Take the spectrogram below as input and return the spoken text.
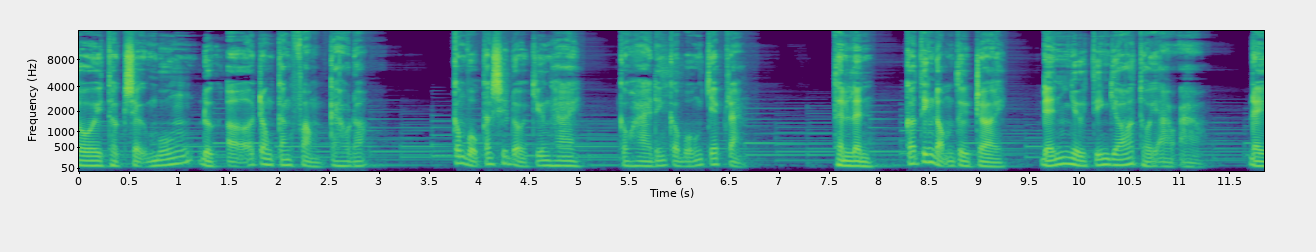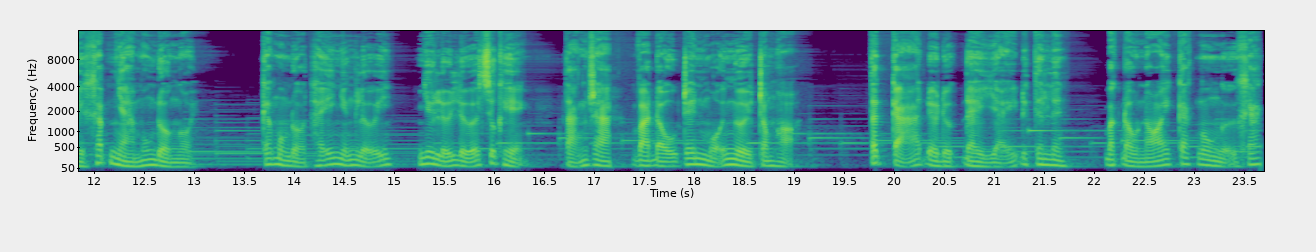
Tôi thật sự muốn được ở trong căn phòng cao đó. Công vụ các sứ đồ chương 2, câu 2 đến câu 4 chép rằng Thình linh có tiếng động từ trời đến như tiếng gió thổi ào ào, đầy khắp nhà môn đồ ngồi. Các môn đồ thấy những lưỡi như lưỡi lửa xuất hiện, tản ra và đậu trên mỗi người trong họ. Tất cả đều được đầy dẫy Đức Thánh Linh, bắt đầu nói các ngôn ngữ khác,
